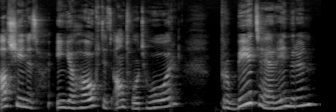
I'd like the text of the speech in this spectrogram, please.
Als je in, het, in je hoofd het antwoord hoort, probeer te herinneren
